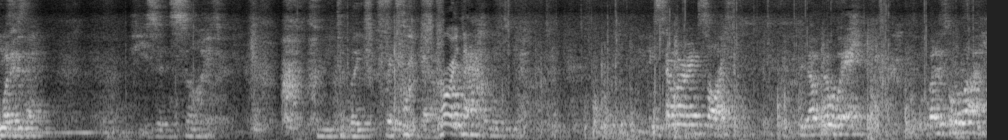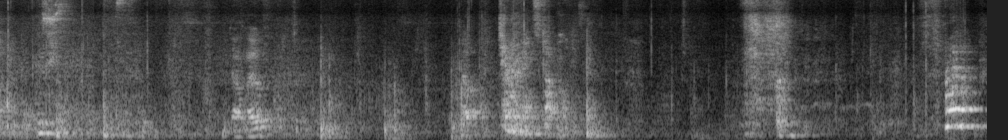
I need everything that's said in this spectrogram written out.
What is it? He's inside. We need to leave Where's he go? right now. He's somewhere inside. We don't know where, but it's alright. Don't move. No, Cameraman, stop moving. Run!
